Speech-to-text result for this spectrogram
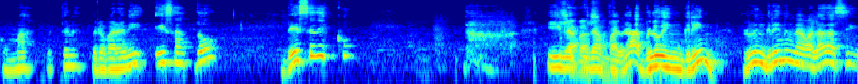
con más cuestiones, pero para mí esas dos de ese disco y, la, y baladas, Blue and Green. Blue and Green es una balada así,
